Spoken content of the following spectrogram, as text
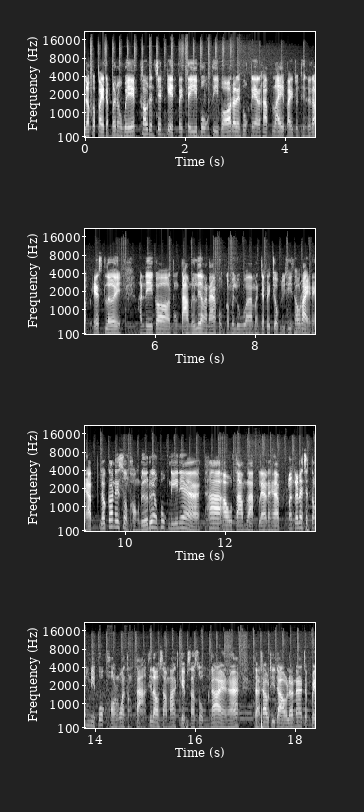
แล้วก็ไปดับเบิลเวกเข้าดันเจียนเกตไปตีบงตีบอสอะไรพวกเนี้ยนะครับ ไล่ไปจนถึงระดับ S เลย อันนี้ก็ต้องตามเนื้อเรื่องนะ ผมก็ไม่รู้ว่ามันจะไปจบอยู่ที่เท่าไหร่นะครับ แล้วก็ในส่วนของเนื้อเรื่องพวกนี้เนี่ย ถ้าเอาตามหลักแล้วนะครับ มันก็น่าจะต้องมีพวกของรางวัลต่าง ๆ ที่เราสามารถเก็บสะสมได้นะ แต่เท่าที่เดาแล้วน่าจะเป็น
